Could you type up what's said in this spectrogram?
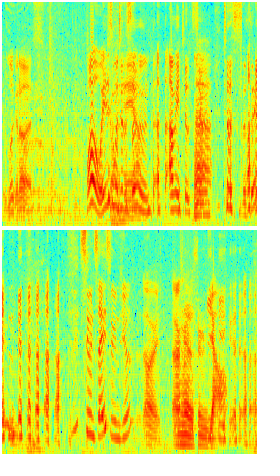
Dude, look at us. Whoa, he just went to the Going soon. I mean to the soon. Ah, to the sun. soon say soon June. Alright. Alright. Yeah, soon, y'all.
